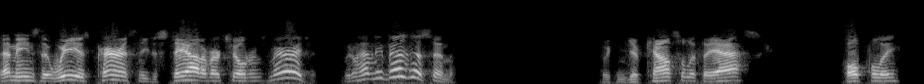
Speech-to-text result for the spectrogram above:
That means that we as parents need to stay out of our children's marriages. We don't have any business in them. We can give counsel if they ask. Hopefully,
